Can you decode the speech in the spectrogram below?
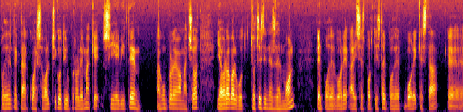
podem detectar qualsevol xicotiu problema que si evitem algun problema major, ja haurà valgut tots els diners del món el poder veure a aquest esportista i poder veure que està eh,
